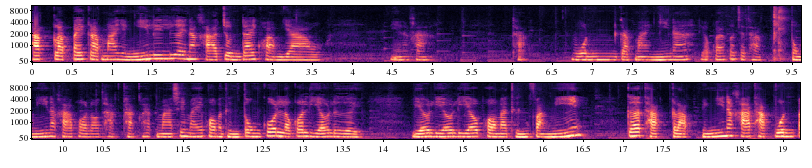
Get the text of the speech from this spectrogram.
ถักกลับไปกลับมาอย่างนี้เรื่อย ๆ นะคะ จนได้ความยาว นี่นะคะ ถักวนกลับมาอย่างนี้นะ เดี๋ยวป้าก็จะถักตรงนี้นะคะ พอเราถักถักถักมาใช่ไหม พอมาถึงตรงก้นเราก็เลี้ยวเลย เลี้ยวเลี้ยวเลี้ยว พอมาถึงฝั่งนี้ ก็ถักกลับอย่างนี้นะคะ ถักวนไป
